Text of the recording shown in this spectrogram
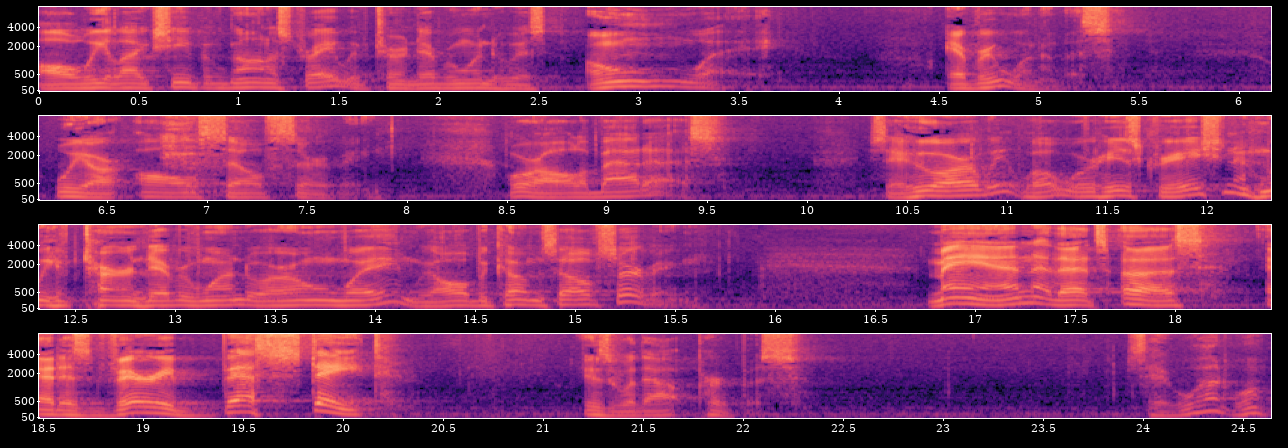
All we like sheep have gone astray. We've turned everyone to his own way. Every one of us. We are all self serving. We're all about us. Say, who are we? Well, we're His creation, and we've turned everyone to our own way, and we all become self serving. Man, that's us, at his very best state, is without purpose. say, what? Well,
